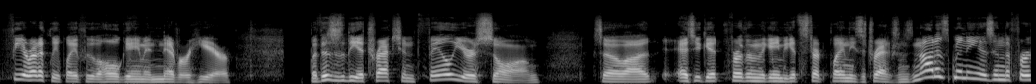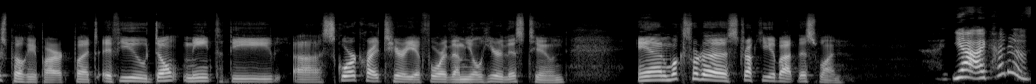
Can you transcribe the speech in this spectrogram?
theoretically play through the whole game and never hear. but this is the attraction failure song. So uh, as you get further in the game, you get to start playing these attractions. Not as many as in the first Poke Park, but if you don't meet the uh, score criteria for them, you'll hear this tune. And what sort of struck you about this one? Yeah, I kind of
